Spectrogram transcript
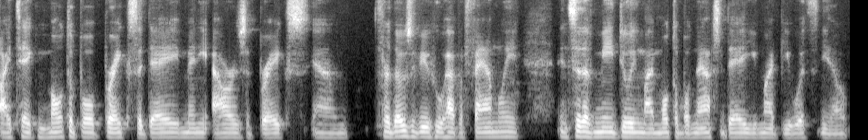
I take multiple breaks a day, many hours of breaks. And for those of you who have a family, instead of me doing my multiple naps a day, you might be with, you know,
